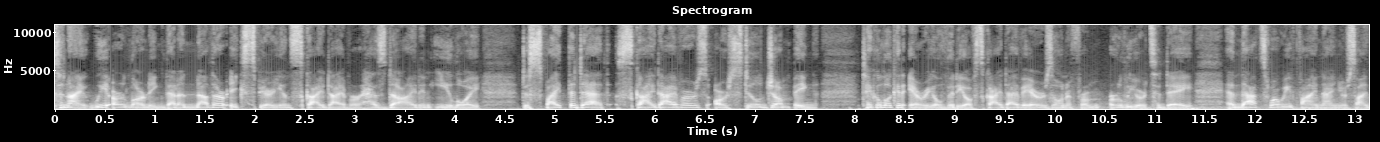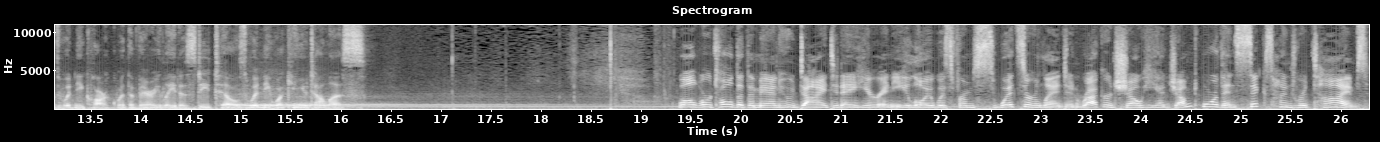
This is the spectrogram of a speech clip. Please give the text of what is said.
Tonight, we are learning that another experienced skydiver has died in Eloy. Despite the death, skydivers are still jumping. Take a look at aerial video of Skydive Arizona from earlier today. And that's where we find 9 Your Side's Whitney Clark with the very latest details. Whitney, what can you tell us? Well, we're told that the man who died today here in Eloy was from Switzerland, and records show he had jumped more than 600 times.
